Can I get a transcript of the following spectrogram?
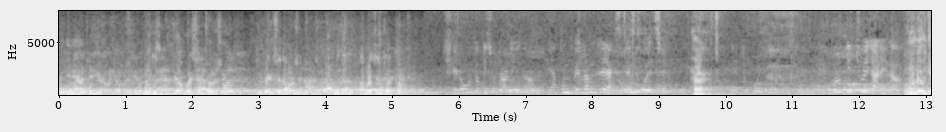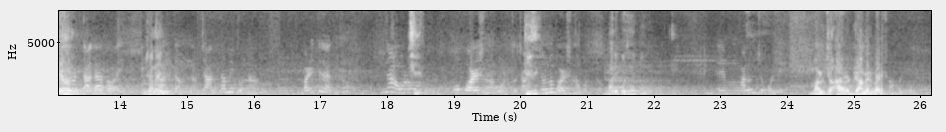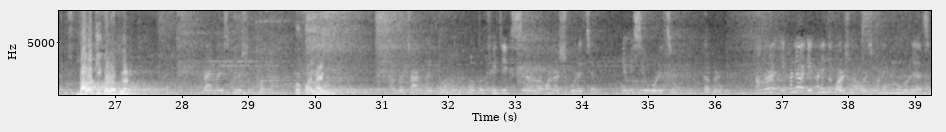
ক্লিনে আছে দুটি অপারেশন চলছে। দুটো একসাথে অপারেশন চলছে। অপারেশন চলছে। সেরকম তো কিছু জানি না। এখন পেলাম যে অ্যাক্সিডেন্ট হয়েছে। হ্যাঁ। ওগুলো কিছুই জানি না। মন্ডল কে হয়? দাদা হয়। জানতাম না। জানতামই তো না। বাড়িতে থাকতো? না ওর ও পড়াশোনা করতো চাকরির জন্য পড়াশোনা করতো। বাড়ি কোথায় এ, মালঞ্চ বললে মানুষ আর গ্রামের বাড়ি? সম্বলপুর। বাবা কি করে আপনার? প্রাইমারি স্কুলের শিক্ষক। কয় ভাই বোন? আমরা চার ভাই বোন। ও তো ফিজিক্স অনার্স করেছে এমএসসিও করেছে তারপরে আমরা এখানে এখানেই তো পড়াশোনা করেছে অনেক দিন ধরে আছে।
